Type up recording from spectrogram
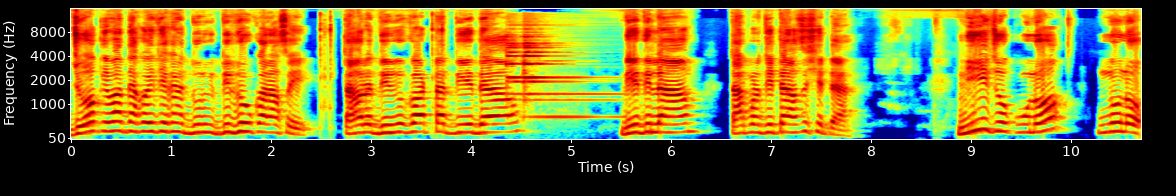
যোগ। এবার দেখো এই যে এখানে দুর- দীর্ঘকার আছে, তাহলে দীর্ঘকারটা দিয়ে দাও, দিয়ে দিলাম। তারপর যেটা আছে সেটা। নিজ ও নুনো।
